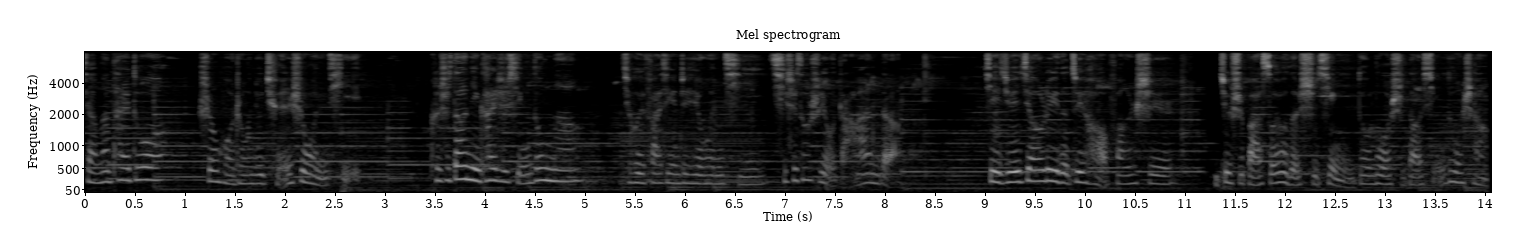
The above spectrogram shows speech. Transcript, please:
想的太多生活中就全是问题。可是当你开始行动呢就会发现这些问题其实都是有答案的。解决焦虑的最好方式就是把所有的事情都落实到行动上。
